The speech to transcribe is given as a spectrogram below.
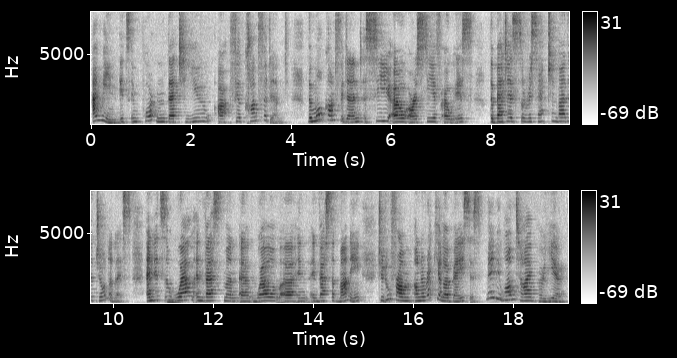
I mean, it's important that you are, feel confident. The more confident a CEO or a CFO is, the better is the reception by the journalists. And it's a hmm. well investment, uh, well uh, in, invested money to do from on a regular basis, maybe one time per year,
